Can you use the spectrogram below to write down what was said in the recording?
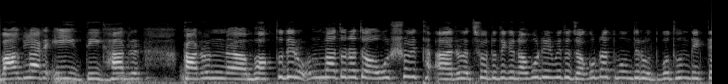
বাংলার এই দীঘার কারণ ভক্তদের উন্মাদনা তো অবশ্যই আহ, রয়েছে অন্যদিকে নবনির্মিত জগন্নাথ মন্দির উদ্বোধন দেখতে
